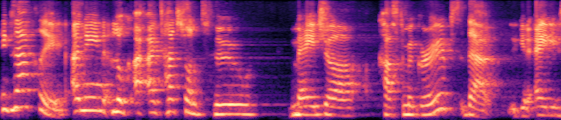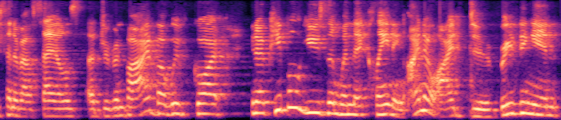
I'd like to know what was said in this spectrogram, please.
exactly. I mean, look, I, I touched on two major customer groups that you know, 80% of our sales are driven by, but we've got, you know, people use them when they're cleaning. I know I do. Breathing in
